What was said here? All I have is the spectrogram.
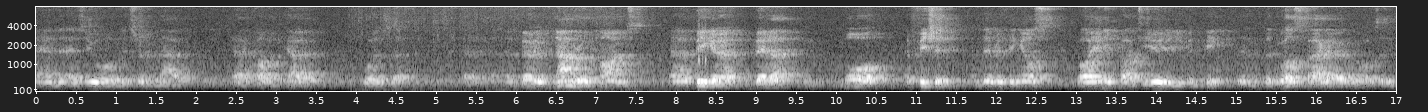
And as you all in this room know, uh, Cobb & Co was a, very number of times uh, bigger, better, more efficient and everything else by any criteria you can pick than, than Wells Fargo was. And,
